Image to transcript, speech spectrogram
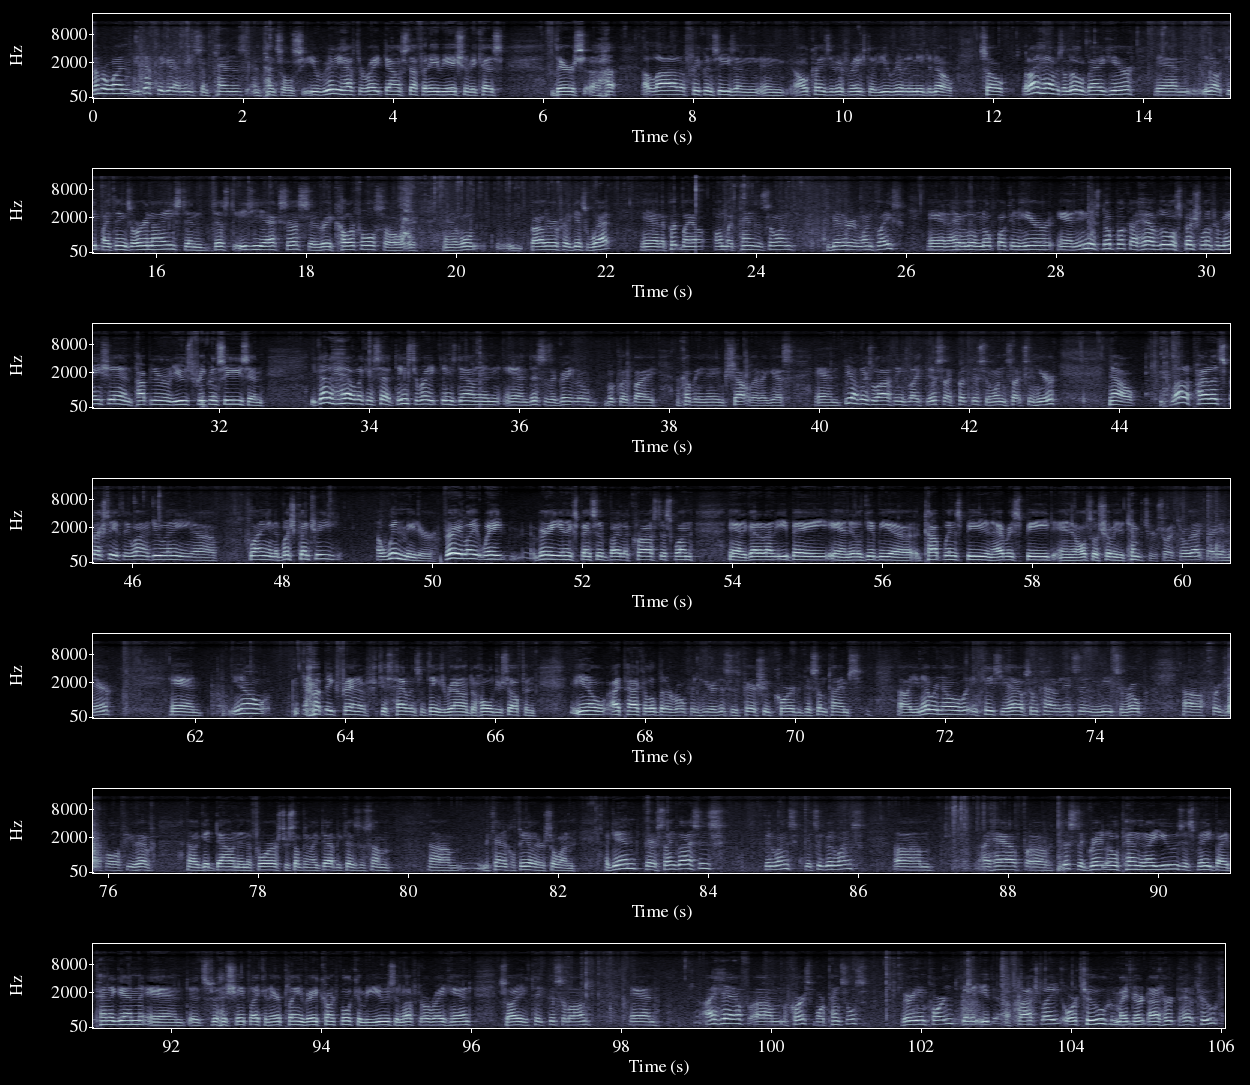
Number one, you're definitely going to need some pens and pencils. You really have to write down stuff in aviation because there's uh, a lot of frequencies and, and all kinds of information that you really need to know. So what I have is a little bag here and you know keep my things organized and just easy access and very colorful so and it won't bother if it gets wet. And I put my all my pens and so on together in one place. And I have a little notebook in here. And in this notebook I have little special information and popular used frequencies and you got to have, like I said, things to write things down in, and this is a great little booklet by a company named Shoutlet, I guess. And, you know, there's a lot of things like this. I put this in one section here. Now, a lot of pilots, especially if they want to do any uh, flying in the bush country, a wind meter. Very lightweight, very inexpensive by La Crosse, this one. And I got it on eBay, and it'll give me a top wind speed and average speed, and it'll also show me the temperature. So I throw that guy in there. And, you know, I'm a big fan of just having some things around to hold yourself. And you know I pack a little bit of rope in here. This is parachute cord because sometimes uh, you never know in case you have some kind of an incident you need some rope. Uh, for example if you have uh, get down in the forest or something like that because of some um, mechanical failure or so on. Again pair of sunglasses good ones get some good ones. Um, I have, uh, this is a great little pen that I use. It's made by PenAgain and it's shaped like an airplane, very comfortable. It can be used in left or right hand. So I take this along. And I have, um, of course, more pencils. Very important. Get a, a flashlight or two. It might not hurt to have two.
